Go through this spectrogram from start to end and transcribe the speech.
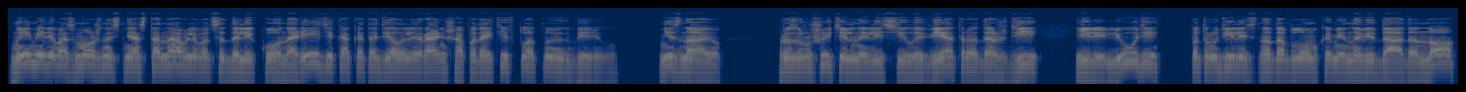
мы имели возможность не останавливаться далеко на рейде, как это делали раньше, а подойти вплотную к берегу. Не знаю, разрушительны ли силы ветра, дожди или люди потрудились над обломками Навидада, но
